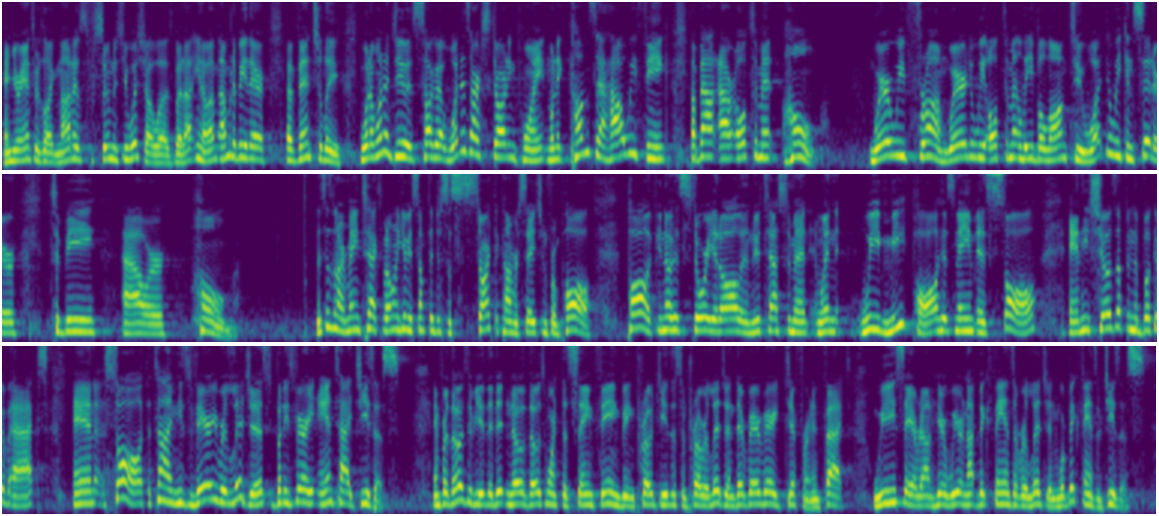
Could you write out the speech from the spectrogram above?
And your answer is like, not as soon as you wish I was, but I, you know, I'm, I'm going to be there eventually. What I want to do is talk about what is our starting point when it comes to how we think about our ultimate home. Where are we from? Where do we ultimately belong to? What do we consider to be our home? This isn't our main text, but I want to give you something just to start the conversation from Paul. Paul, if you know his story at all in the New Testament, when we meet Paul, his name is Saul, and he shows up in the book of Acts. And Saul, at the time, he's very religious, but he's very anti Jesus. And for those of you that didn't know, those weren't the same thing, being pro Jesus and pro religion. They're very, very different. In fact, we say around here, we are not big fans of religion, we're big fans of Jesus.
